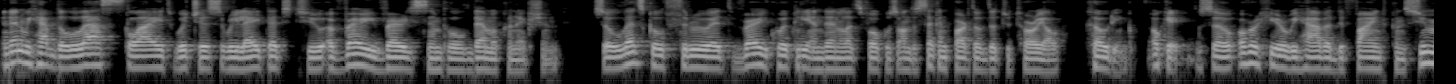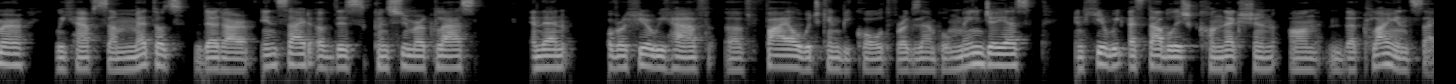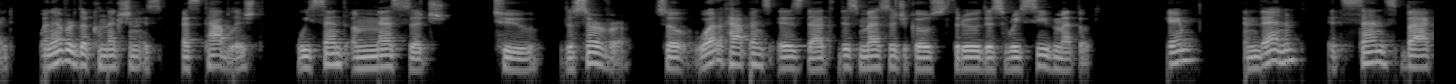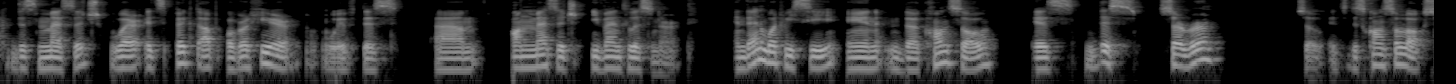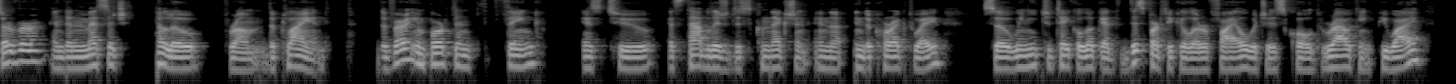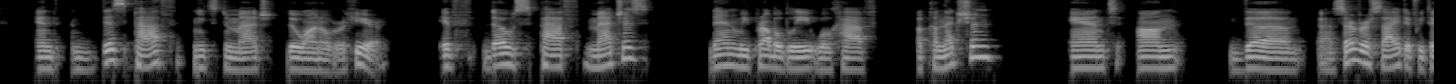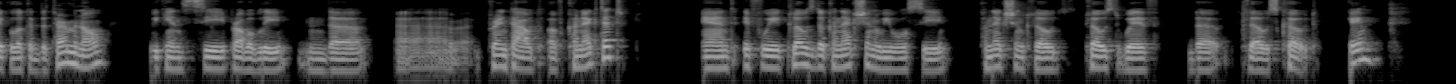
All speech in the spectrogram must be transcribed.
And then we have the last slide, which is related to a very, very simple demo connection. So let's go through it very quickly and then let's focus on the second part of the tutorial, coding. Okay, so over here we have a defined consumer. We have some methods that are inside of this consumer class. And then over here we have a file which can be called, for example, main.js. And here we establish connection on the client side. Whenever the connection is established, we send a message to the server. So what happens is that this message goes through this receive method. Okay, and then it sends back this message where it's picked up over here with this um, on message event listener. And then what we see in the console is this server. So it's this console log server and then message hello from the client. The very important thing is to establish this connection in, a, in the correct way. So we need to take a look at this particular file, which is called routing py, and this path needs to match the one over here. If those path matches, then we probably will have a connection. And on the uh, server side, if we take a look at the terminal, we can see probably the uh, printout of connected. And if we close the connection, we will see connection closed, closed with the close code. Okay,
